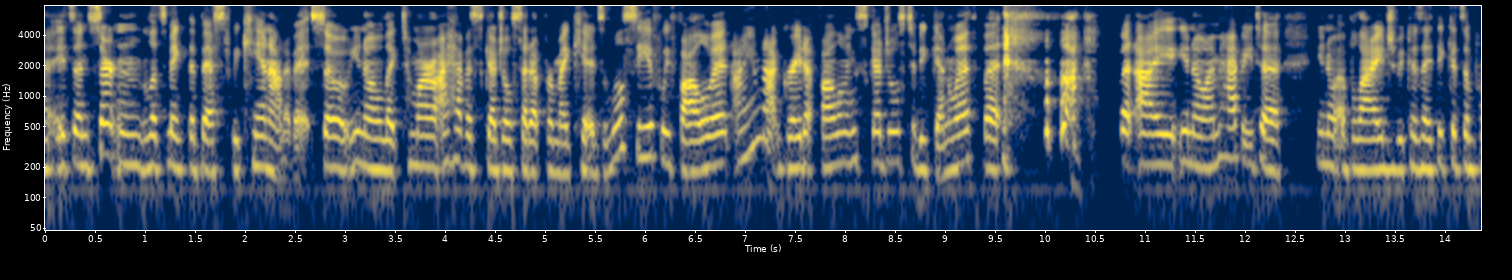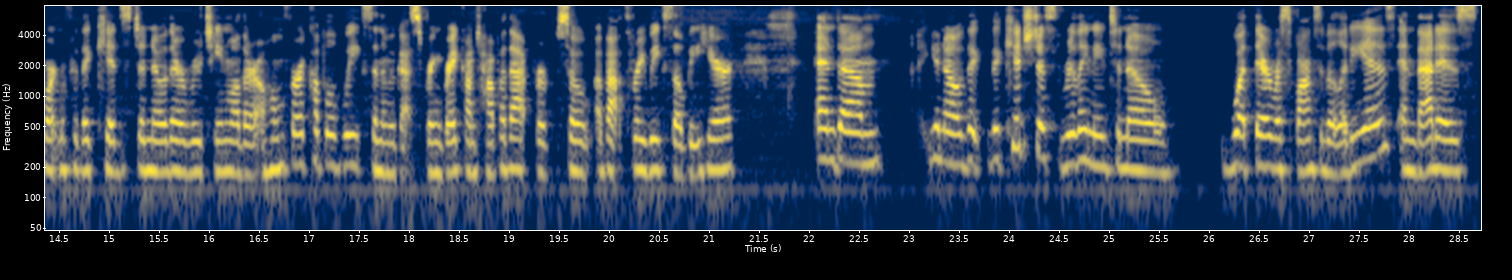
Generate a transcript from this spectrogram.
uh, it's uncertain, let's make the best we can out of it. So, you know, like tomorrow I have a schedule set up for my kids. We'll see if we follow it. I am not great at following schedules to begin with, but but I, you know, I'm happy to, you know, oblige because I think it's important for the kids to know their routine while they're at home for a couple of weeks and then we've got spring break on top of that for so about 3 weeks they'll be here. And um you know, the the kids just really need to know what their responsibility is and that is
